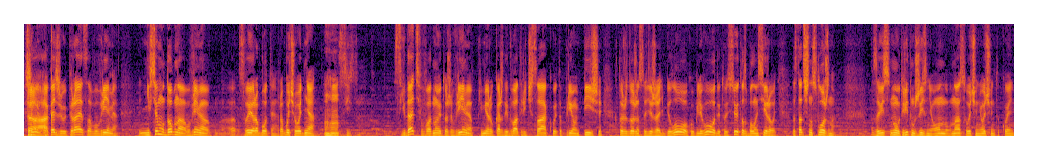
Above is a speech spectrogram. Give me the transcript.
Все, так. опять же, упирается во время. Не всем удобно во время э, своей работы, рабочего дня. Угу съедать в одно и то же время, к примеру, каждые 2-3 часа какой-то прием пищи, который должен содержать белок, углеводы, то есть все это сбалансировать достаточно сложно. Зависит, ну, вот ритм жизни, он у нас очень-очень такой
